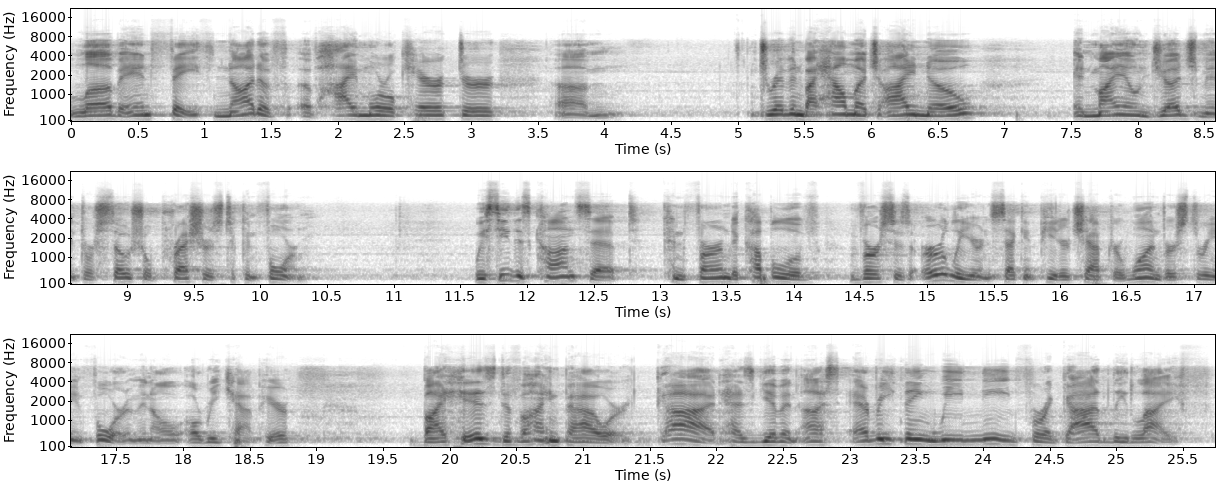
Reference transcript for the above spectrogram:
love and faith, not of, of high moral character, um, driven by how much I know and my own judgment or social pressures to conform. We see this concept confirmed a couple of verses earlier in 2 Peter chapter 1, verse 3 and 4. I mean, I'll, I'll recap here. By his divine power, God has given us everything we need for a godly life.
